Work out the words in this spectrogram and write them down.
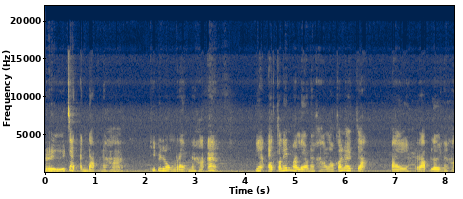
หรือจัดอันดับนะคะ ที่ไปลงแรงนะคะอะเนี่ยแอดก็เล่นมาแล้วนะคะ เราก็เลยจะไปรับเลยนะคะ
